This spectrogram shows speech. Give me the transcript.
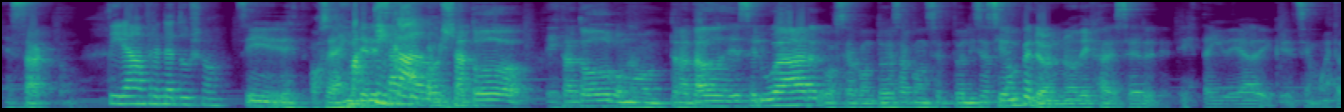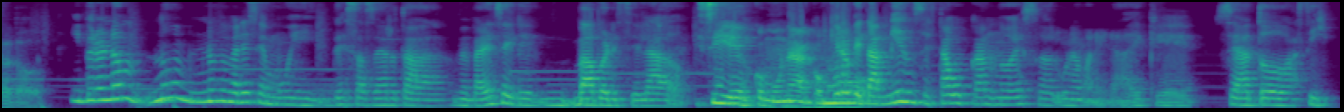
exacto. Tirado enfrente tuyo. Sí, es- o sea, es Masticado interesante porque ya. está todo, está todo como tratado desde ese lugar, o sea, con toda esa conceptualización, pero no deja de ser esta idea de que se muestra todo. Y pero no, no, no me parece muy desacertada, me parece que va por ese lado. Sí, es como una... Como, Creo que también se está buscando eso de alguna manera, de que sea todo así.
